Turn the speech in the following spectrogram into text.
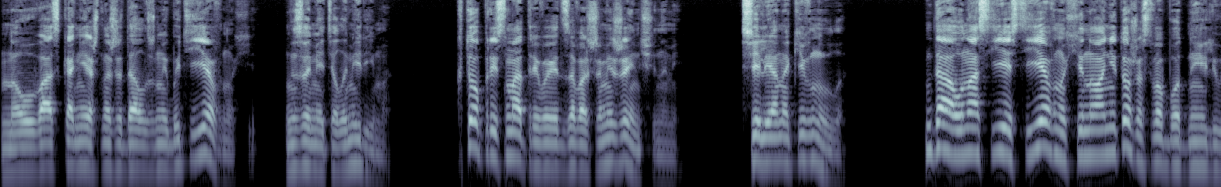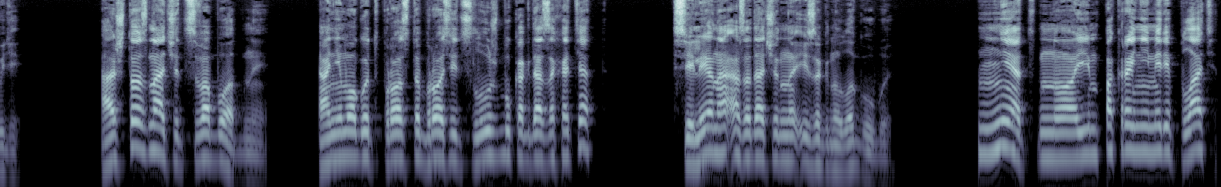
«Но у вас, конечно же, должны быть евнухи», — заметила Мирима. «Кто присматривает за вашими женщинами?» Селена кивнула. «Да, у нас есть евнухи, но они тоже свободные люди». «А что значит «свободные»? Они могут просто бросить службу, когда захотят?» Селена озадаченно изогнула губы. «Нет, но им, по крайней мере, платят.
